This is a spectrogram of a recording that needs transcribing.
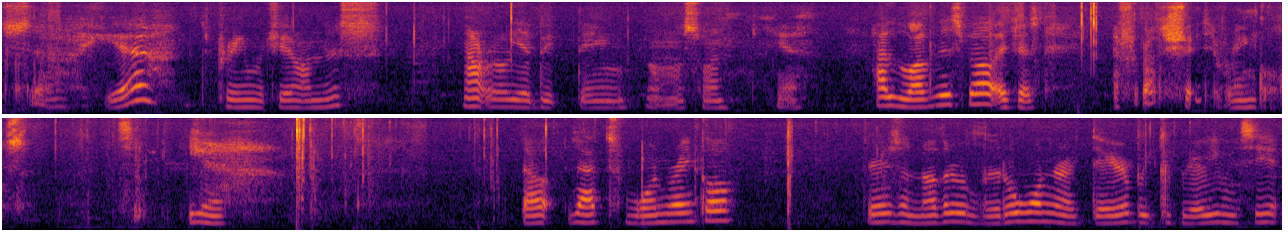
so yeah, that's pretty much it on this. Not really a big thing on this one. Yeah, I love this belt. It just I forgot to show you the wrinkles. So yeah, that that's one wrinkle. There's another little one right there, but you could barely even see it.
